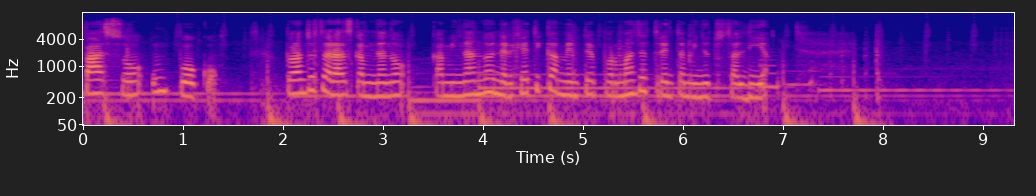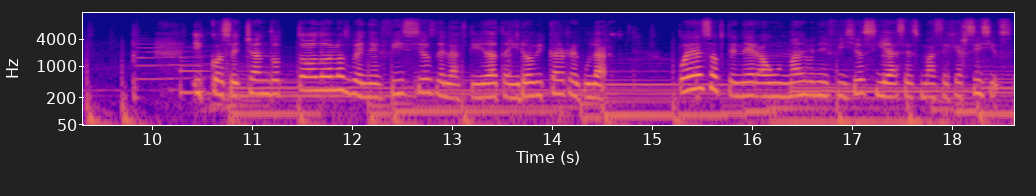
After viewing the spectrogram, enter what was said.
paso un poco. Pronto estarás caminando, caminando energéticamente por más de 30 minutos al día y cosechando todos los beneficios de la actividad aeróbica regular. Puedes obtener aún más beneficios si haces más ejercicios.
